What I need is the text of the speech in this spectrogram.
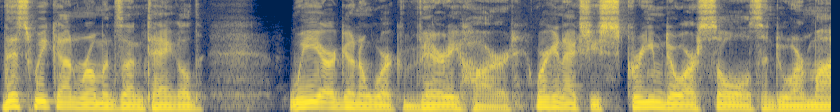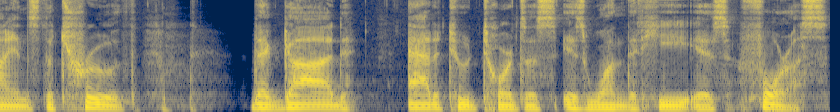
This week on Romans Untangled, we are going to work very hard. We're going to actually scream to our souls and to our minds the truth that God attitude towards us is one that he is for us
